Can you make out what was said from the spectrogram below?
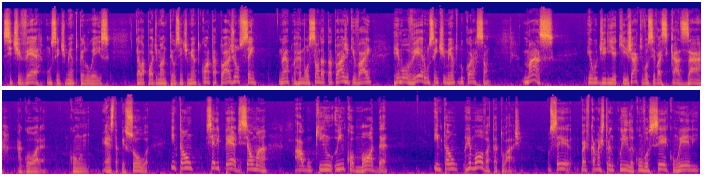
se tiver um sentimento pelo ex, ela pode manter o sentimento com a tatuagem ou sem. Não é a remoção da tatuagem que vai remover um sentimento do coração. Mas eu diria que já que você vai se casar agora com esta pessoa, então se ele pede, se é uma algo que o incomoda, então remova a tatuagem. Você vai ficar mais tranquila com você, com ele.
